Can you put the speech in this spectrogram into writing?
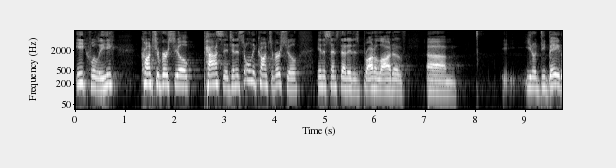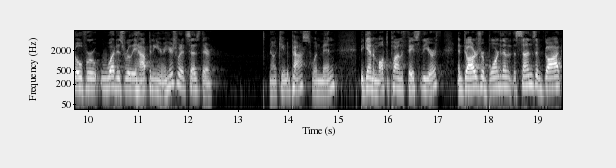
equally controversial passage. And it's only controversial in the sense that it has brought a lot of, um, you know, debate over what is really happening here. And here's what it says there. Now it came to pass when men began to multiply on the face of the earth, and daughters were born to them, that the sons of God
